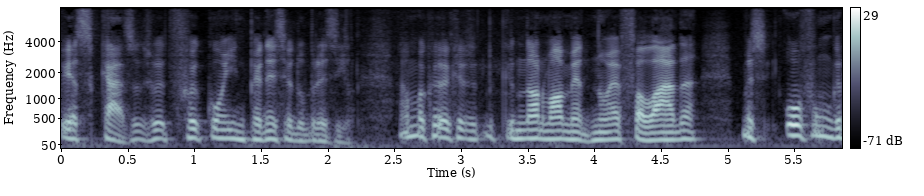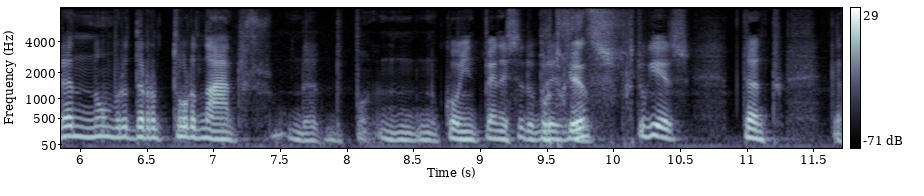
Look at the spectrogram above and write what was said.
esse caso foi com a independência do Brasil. Há uma coisa que, que, normalmente não é falada, mas houve um grande número de retornados de, de, com a independência do Brasil. Portugueses? Portugueses. Portanto, que,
